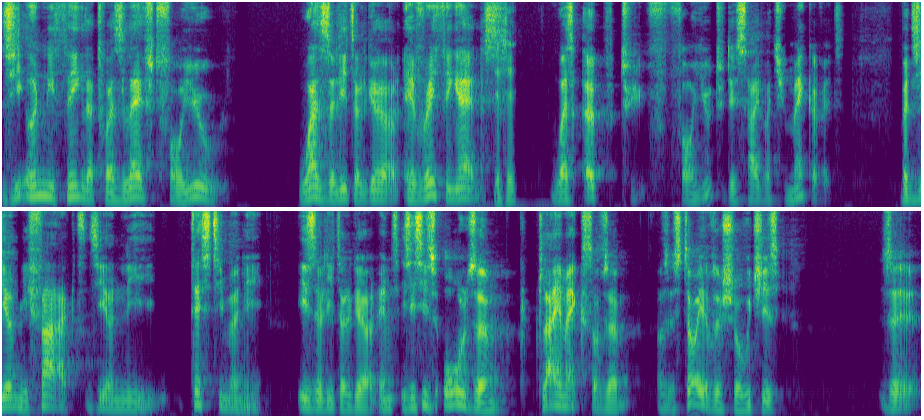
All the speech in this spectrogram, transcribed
The only thing that was left for you was the little girl. Everything else Mhm. was up to for you to decide what you make of it. But the only fact, the only testimony is the little girl. And this is all the climax of the of the story of the show, which is the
